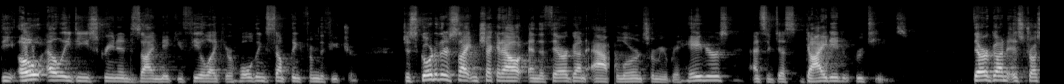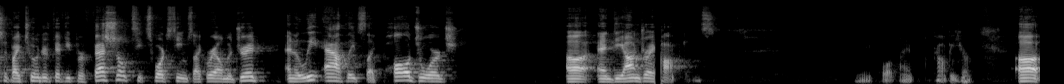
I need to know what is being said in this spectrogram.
The OLED screen and design make you feel like you're holding something from the future. Just go to their site and check it out, and the Theragun app learns from your behaviors and suggests guided routines. Theragun is trusted by 250 professional t- sports teams like Real Madrid and elite athletes like Paul George uh, and DeAndre Hopkins. Let me pull up my copy here. Uh,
